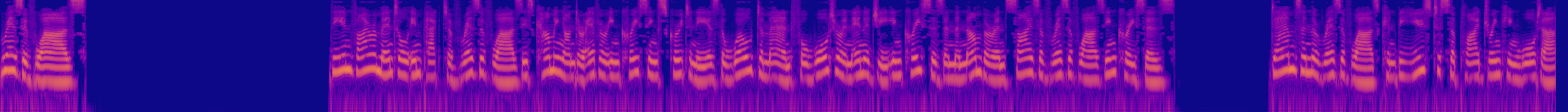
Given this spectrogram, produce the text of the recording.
Reservoirs the environmental impact of reservoirs is coming under ever-increasing scrutiny as the world demand for water and energy increases and the number and size of reservoirs increases. Dams and the reservoirs can be used to supply drinking water,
